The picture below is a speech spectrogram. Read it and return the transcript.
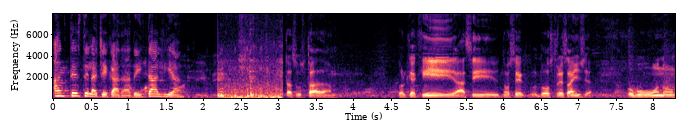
antes de la llegada de Italia. Está asustada, porque aquí hace, no sé, dos, tres años ya hubo uno,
